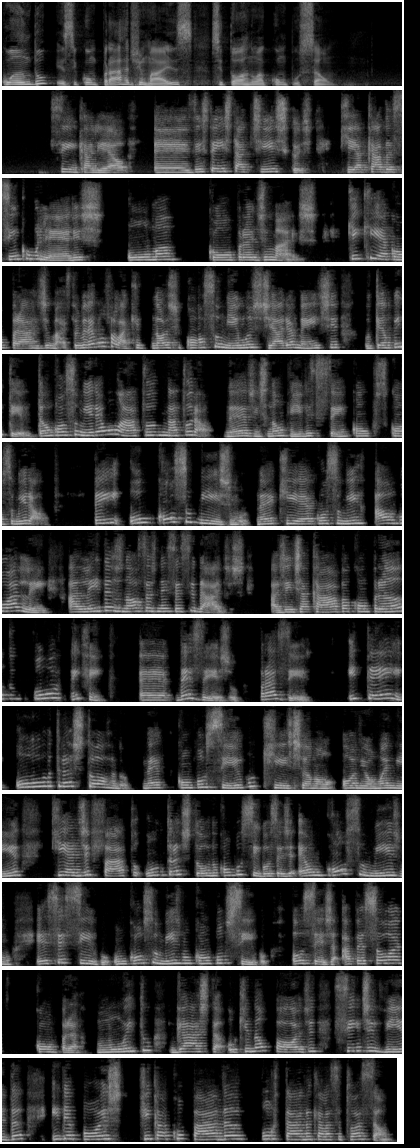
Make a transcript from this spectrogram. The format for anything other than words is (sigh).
quando esse comprar demais se torna uma compulsão? Sim, Caliel. É, existem estatísticas que a cada cinco mulheres, uma compra demais. O que, que é comprar demais? Primeiro, vamos falar que nós consumimos diariamente o tempo inteiro. Então, consumir é um ato natural, né? A gente não vive sem consumir algo. Tem o consumismo, né? Que é consumir algo além, além das nossas necessidades. A gente acaba comprando por, enfim, é, desejo, prazer. E tem o transtorno né, compulsivo, que chamam oniomania, que é de fato um transtorno compulsivo, ou seja, é um consumismo excessivo, um consumismo compulsivo. Ou seja, a pessoa compra muito, gasta o que não pode, se endivida e depois fica culpada por estar naquela situação.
